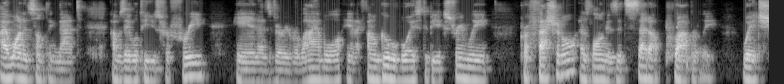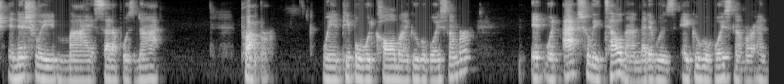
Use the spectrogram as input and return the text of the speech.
I wanted something that I was able to use for free and that's very reliable. And I found Google Voice to be extremely professional as long as it's set up properly which initially my setup was not proper. When people would call my Google Voice number, it would actually tell them that it was a Google Voice number and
